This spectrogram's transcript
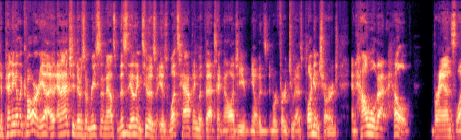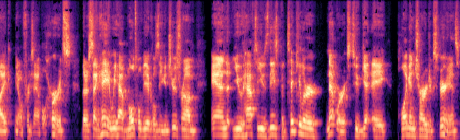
Depending on the car, yeah. And actually, there's a recent announcement. This is the other thing too: is, is what's happening with that technology? You know, that's referred to as plug and charge, and how will that help brands like, you know, for example, Hertz? that are saying, hey, we have multiple vehicles you can choose from, and you have to use these particular networks to get a plug and charge experience.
